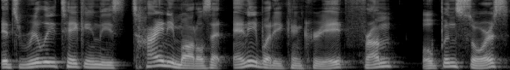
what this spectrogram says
It's really taking these tiny models that anybody can create from open source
